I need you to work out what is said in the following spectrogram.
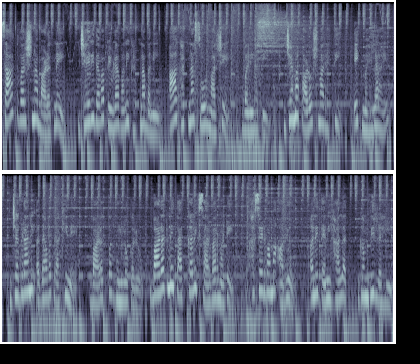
સાત વર્ષના બાળકને ઝેરી દવા પીવડાવવાની ઘટના બની. આ ઘટના સોળ માર્ચે બની હતી, જેમાં પાડોશમાં રહેતી એક મહિલાએ ઝઘડાની અદાવત રાખીને બાળક પર હુમલો કર્યો. બાળકને તાત્કાલિક સારવાર માટે ખસેડવામાં આવ્યો અને તેની હાલત ગંભીર રહી.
